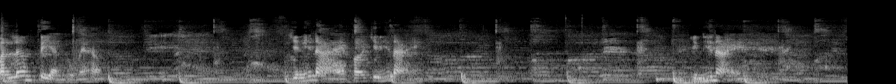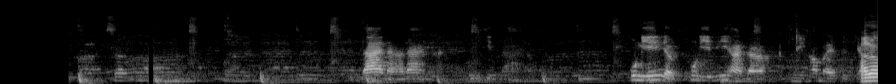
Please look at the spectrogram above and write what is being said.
มันเริ่มเปลี่ยนถูกไหมครับ กินที่ไหนเฟิร์สกินที่ไหน กินที่ไหน ได้นะได้นะพรุ่งนี้กินได้พรุ่งนี้เดี๋ยวพรุ่งนี้พี่อาจจะมีเข้าไปตึกแกรมฮัลโหล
